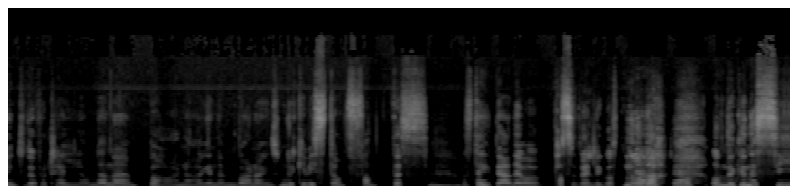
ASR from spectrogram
begynte du å fortelle om denne barnehagen, den barnehagen som du ikke visste om fantes. Mm. Og så tenkte jeg det var, passet veldig godt nå, ja, da. Ja. Om du kunne si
